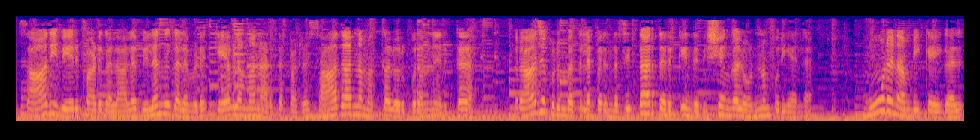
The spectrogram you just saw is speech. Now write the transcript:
சாதி வேறுபாடுகளால விலங்குகளை விட கேவலமா நடத்தப்படுற சாதாரண மக்கள் ஒரு புறம்னு இருக்க ராஜ குடும்பத்துல பிறந்த சித்தார்த்தருக்கு இந்த விஷயங்கள் ஒன்னும் புரியல. மூட நம்பிக்கைகள்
